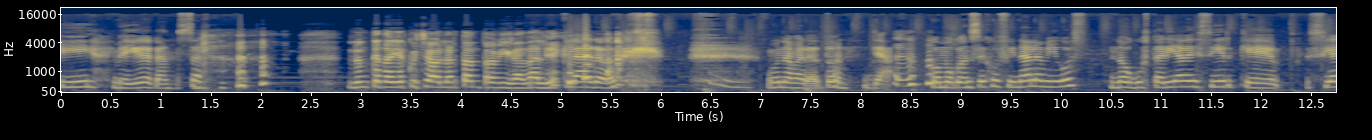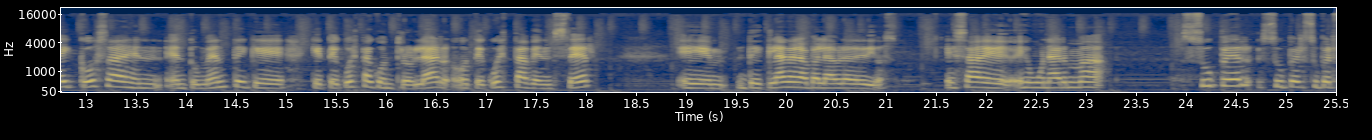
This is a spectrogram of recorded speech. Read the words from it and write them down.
y me llegué a cansar. Nunca te había escuchado hablar tanto, amiga, dale. Claro. Una maratón, ya. Como consejo final, amigos, nos gustaría decir que si hay cosas en, tu mente que, te cuesta controlar o te cuesta vencer, eh, declara la palabra de Dios. Esa eh, es un arma súper, súper, súper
